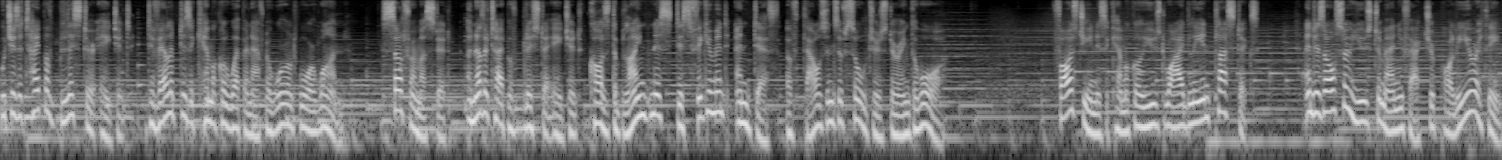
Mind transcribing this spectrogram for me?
which is a type of blister agent developed as a chemical weapon after World War I. Sulfur mustard, another type of blister agent, caused the blindness, disfigurement, and death of thousands of soldiers during the war. Phosgene is a chemical used widely in plastics and is also used to manufacture polyurethane,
